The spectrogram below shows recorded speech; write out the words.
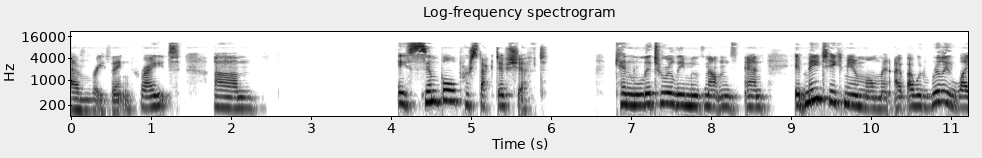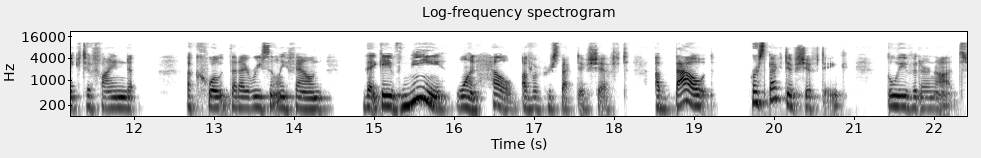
everything, right? Um, a simple perspective shift can literally move mountains. And it may take me a moment. I, I would really like to find a quote that I recently found that gave me one hell of a perspective shift about perspective shifting. Believe it or not,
